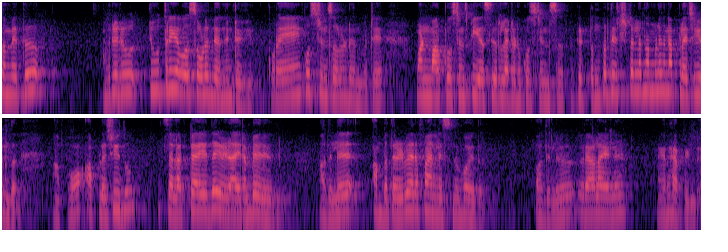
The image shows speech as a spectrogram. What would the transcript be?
സമയത്ത് അവരൊരു ടു ത്രീ അവേഴ്സോളം ഉണ്ടായിരുന്നു ഇന്റർവ്യൂ കുറേ ക്വസ്റ്റ്യൻസുകൾ ഉണ്ടായിരുന്നു. മറ്റേ one mark questions P S C related questions ഇപ്പോൾ കിട്ടുമെന്ന് പ്രതീക്ഷിച്ചിട്ടല്ല നമ്മളിങ്ങനെ അപ്ലൈ ചെയ്യുന്നത്. അപ്പോൾ അപ്ലൈ ചെയ്തു. സെലക്ട് ആയത് ഏഴായിരം പേരായിരുന്നു. അതിൽ അമ്പത്തേഴ് പേരെ ഫൈനലിസ്റ്റിന് പോയത്. അപ്പോൾ അതിൽ ഒരാളായാൽ ഭയങ്കര ഹാപ്പി ഉണ്ട്.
